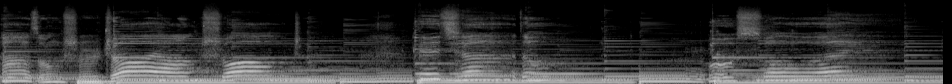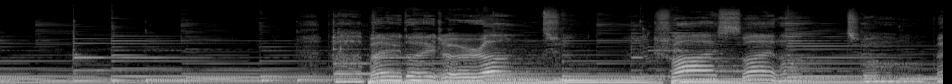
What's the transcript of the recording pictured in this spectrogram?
他总是这样说着，一切都无所谓。对着人群，摔碎了酒杯。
